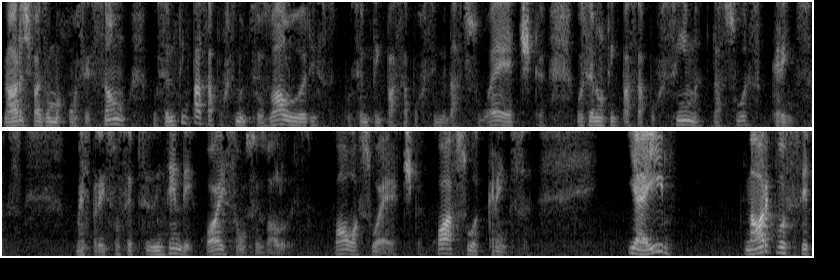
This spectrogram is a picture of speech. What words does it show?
Na hora de fazer uma concessão, você não tem que passar por cima dos seus valores, você não tem que passar por cima da sua ética, você não tem que passar por cima das suas crenças. Mas para isso você precisa entender quais são os seus valores, qual a sua ética, qual a sua crença. E aí, na hora que você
